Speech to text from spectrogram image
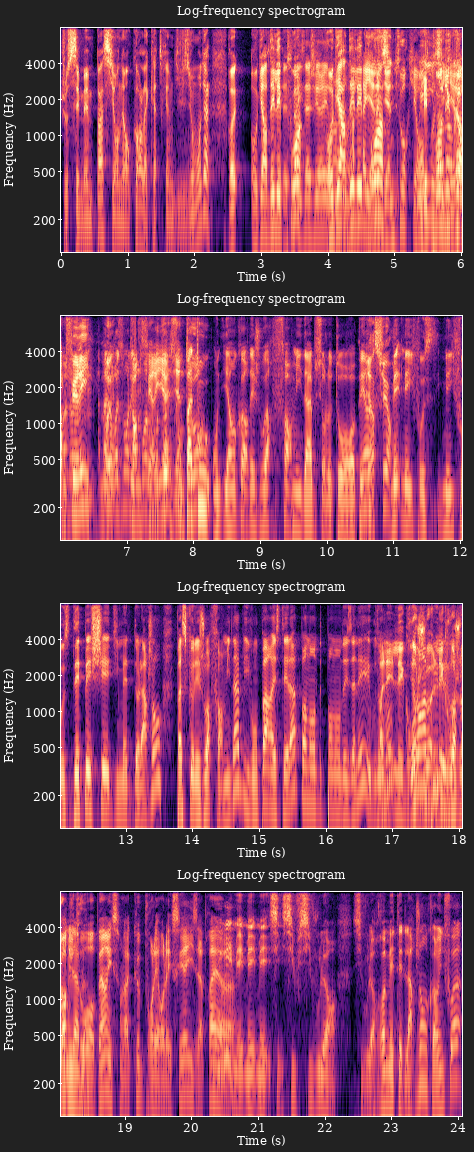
je sais même pas si on est encore la quatrième division mondiale. regardez les points. Regardez les points. Les points du Corn Ferry. Malheureusement, les points Ferry, ne font pas tout. Il y a encore des joueurs formidables sur le Tour européen. Bien sûr. Mais, il faut, mais il faut se dépêcher d'y mettre de l'argent parce que les joueurs formidables, ils vont pas rester là pendant, pendant des années. les, gros joueurs, les gros joueurs du Tour européen, ils sont là que pour les Rolex Series. Après, oui, euh, mais, mais, mais si, si, si, vous leur, si vous leur remettez de l'argent, encore une fois,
